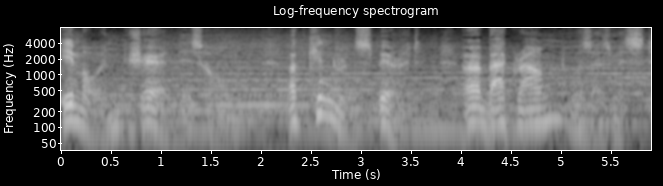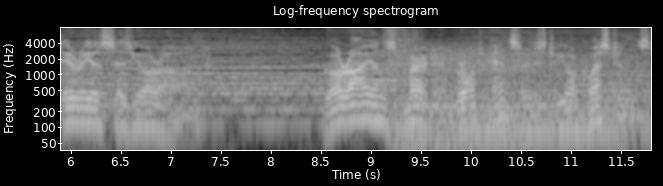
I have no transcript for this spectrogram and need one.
Imoen shared this home, a kindred spirit. Her background was as mysterious as your own. Gorion's murder brought answers to your questions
